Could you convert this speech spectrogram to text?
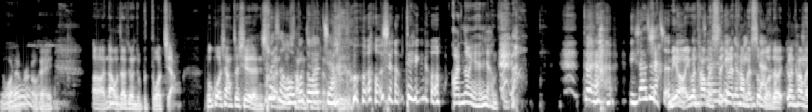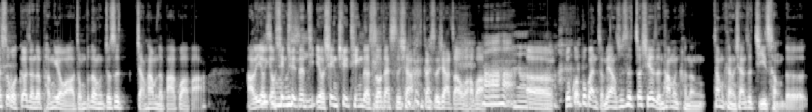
whatever。OK，呃，那我在这边就不多讲。不过像这些人，为什么不多讲？我好想听哦，观众也很想知道。对啊，你下次没有，因为他们是因为他们是我的，因为他们是我个人的朋友啊，总不能就是讲他们的八卦吧？好，有有兴趣的有兴趣听的时候，在私下在私下找我好不好？好好好。呃，不过不管怎么样，就是这些人，他们可能他们可能现在是基层的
